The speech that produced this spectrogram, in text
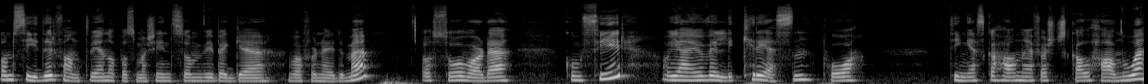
Omsider fant vi en oppvaskmaskin som vi begge var fornøyde med. Og så var det komfyr, og jeg er jo veldig kresen på ting jeg skal ha når jeg først skal ha noe.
